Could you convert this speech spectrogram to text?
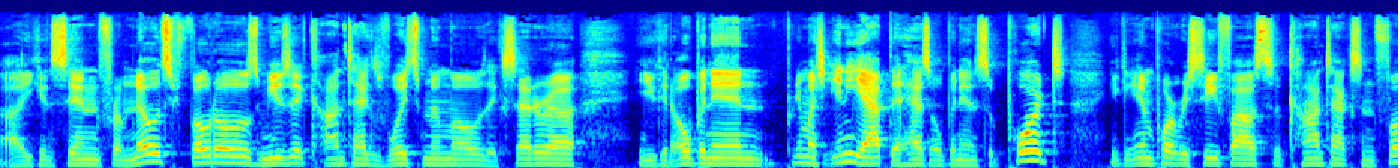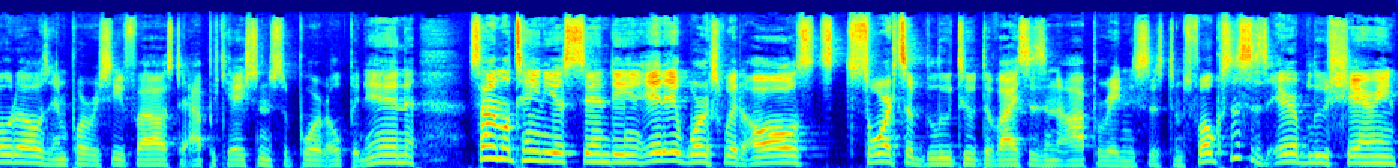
Uh, you can send from notes, photos, music, contacts, voice memos, etc. You can open in pretty much any app that has open in support. You can import receive files to contacts and photos, import receive files to application support open in, simultaneous sending. It, it works with all sorts of Bluetooth devices and operating systems. Folks, this is AirBlue sharing.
